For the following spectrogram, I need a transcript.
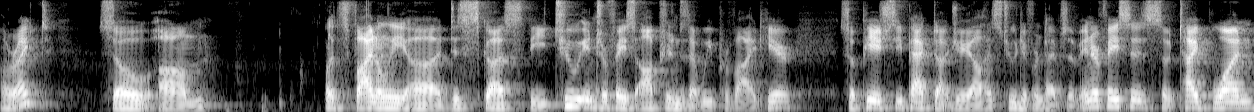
All right, so um, let's finally uh, discuss the two interface options that we provide here. So phcpack.jl has two different types of interfaces. So type 1,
